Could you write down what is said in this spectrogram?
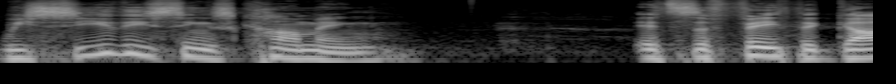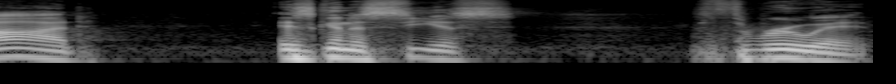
we see these things coming, it's the faith that God is going to see us through it.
